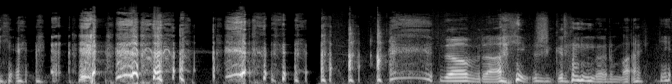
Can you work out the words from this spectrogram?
Dobra, już gram normalnie.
